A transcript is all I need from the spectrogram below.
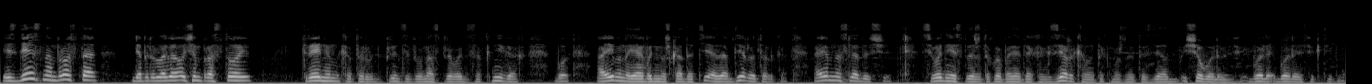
И здесь нам просто, я предлагаю очень простой тренинг, который, в принципе, у нас приводится в книгах. Вот. А именно, я его немножко адаптирую только. А именно следующее. Сегодня есть даже такое понятие, как зеркало, так можно это сделать еще более, более, более эффективно.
